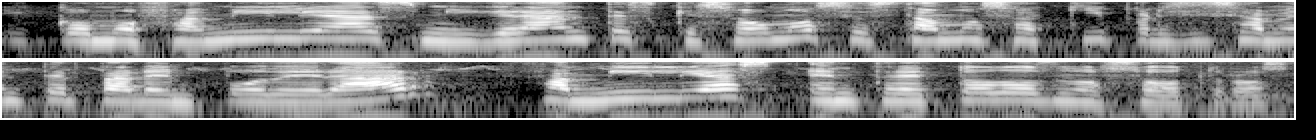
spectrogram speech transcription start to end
Y como familias migrantes que somos, estamos aquí precisamente para empoderar familias entre todos nosotros,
